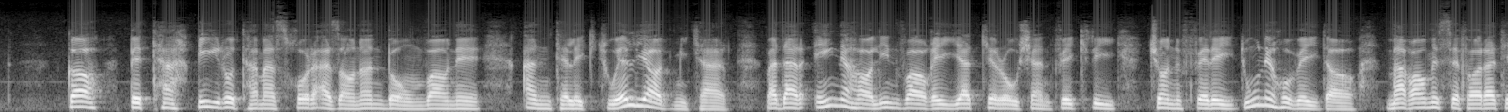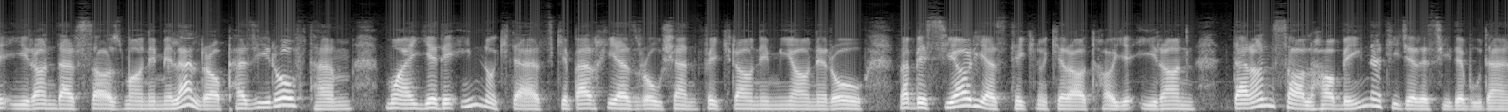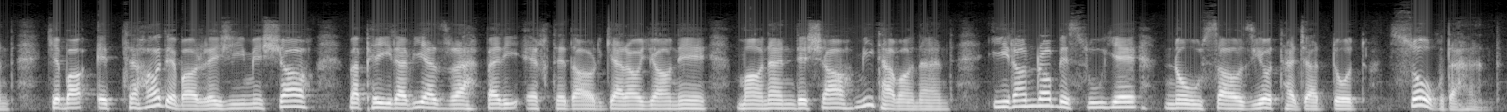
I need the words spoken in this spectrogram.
گاه به تحقیر و تمسخر از آنان به عنوان انتلکتوئل یاد می کرد و در عین حال این واقعیت که روشنفکری چون فریدون هویدا مقام سفارت ایران در سازمان ملل را پذیرفت هم معید این نکته است که برخی از روشنفکران میان رو و بسیاری از تکنوکرات های ایران در آن سالها به این نتیجه رسیده بودند که با اتحاد با رژیم شاه و پیروی از رهبری اقتدارگرایانه مانند شاه می توانند ایران را به سوی نوسازی و تجدد سوق دهند.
